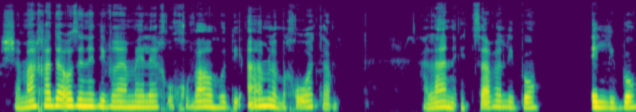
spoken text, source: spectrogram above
שמע חד האוזן את דברי המלך, וכבר הודיעם לבחור התם. הלה נעצב על ליבו, אל ליבו,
